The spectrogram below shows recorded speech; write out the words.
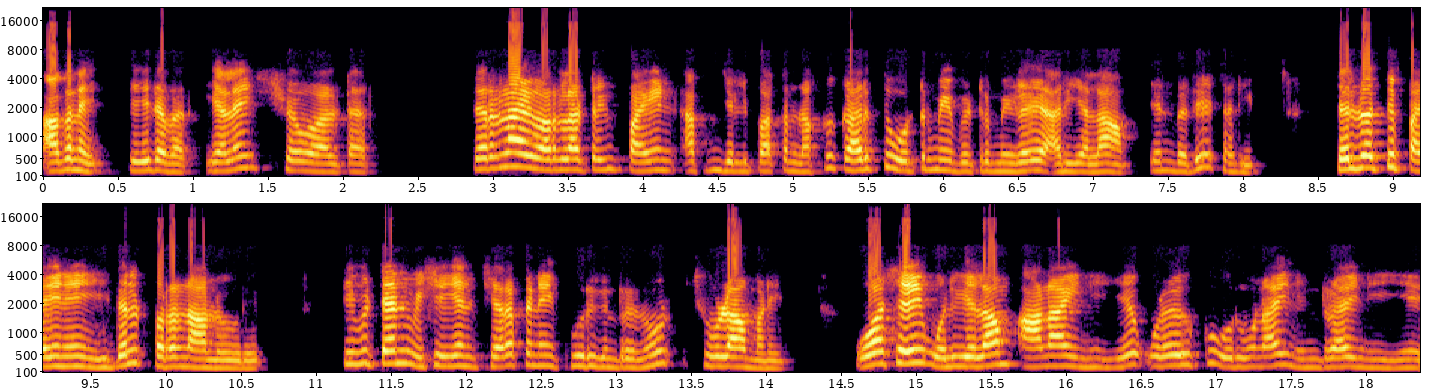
அதனை செய்தவர் எலை ஷோவால்டர். திறனாய் வரலாற்றின் பயன் அப்படின்னு சொல்லி பார்த்தோம்னாக்கு கருத்து ஒற்றுமை வேற்றுமைகளை அறியலாம் என்பது சரி. செல்வத்து பயனை இதழ் புறநானூறு. திவிட்டன் விஷயன் சிறப்பினை கூறுகின்ற நூல் சூளாமணி. ஓசை ஒலியலாம் ஆனாய் நீயே உலகுக்கு ஒருவனாய் நின்றாய் நீயே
